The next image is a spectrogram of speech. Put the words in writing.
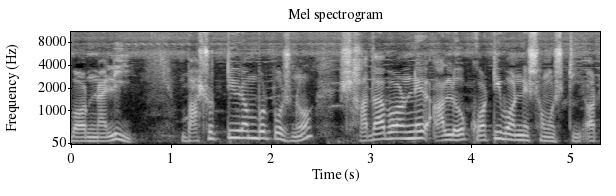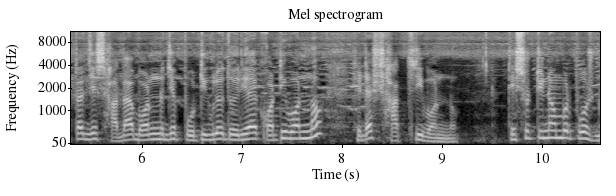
বর্ণালী। বাষট্টি নম্বর প্রশ্ন, সাদা বর্ণের আলো কটি বর্ণের সমষ্টি? অর্থাৎ যে সাদা বর্ণ যে পটিগুলো তৈরি হয়, কটি বর্ণ? সেটা সাতটি বর্ণ। তেষট্টি নম্বর প্রশ্ন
